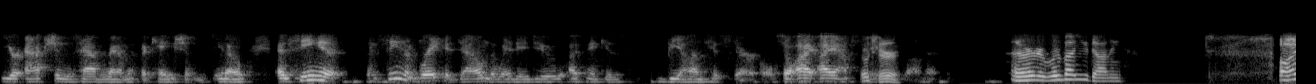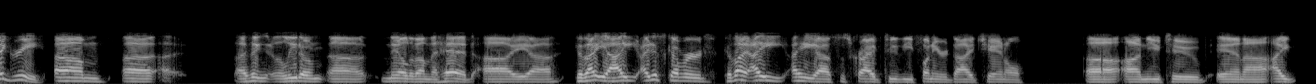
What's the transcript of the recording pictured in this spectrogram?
your actions have ramifications you know and seeing it seeing them break it down the way they do I think is beyond hysterical so I I absolutely sure. love it or what about you, Donnie? Oh, I agree. Um, uh, I think Alito uh, nailed it on the head. I because I yeah I, I discovered because I I, I uh, subscribe to the Funny or Die channel uh, on YouTube, and uh, I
